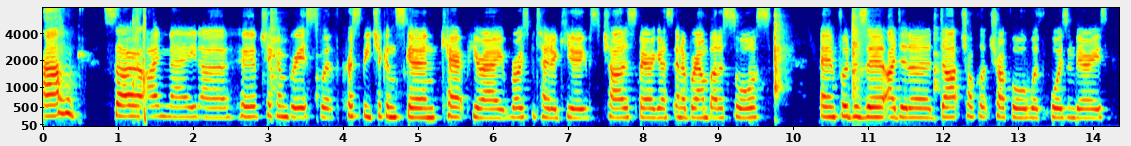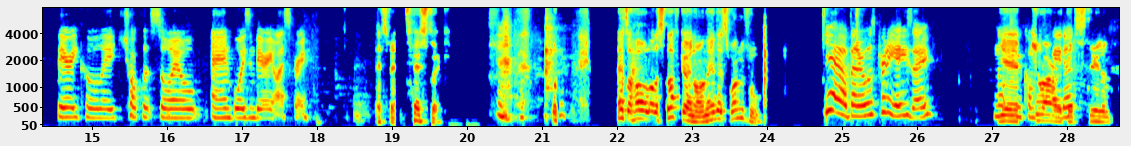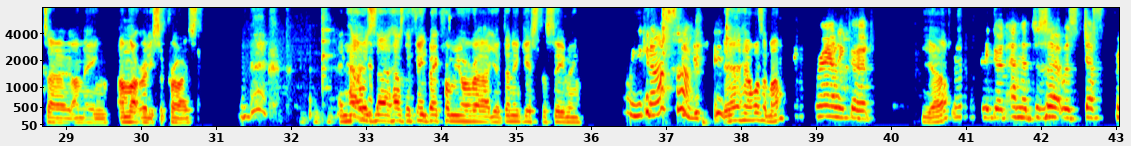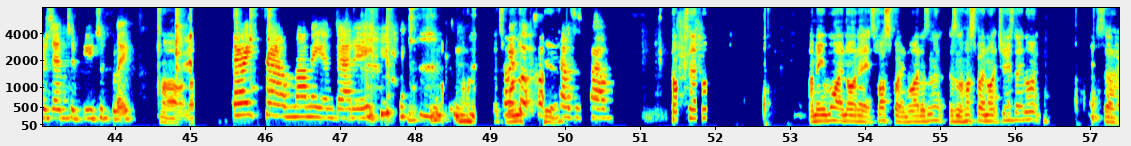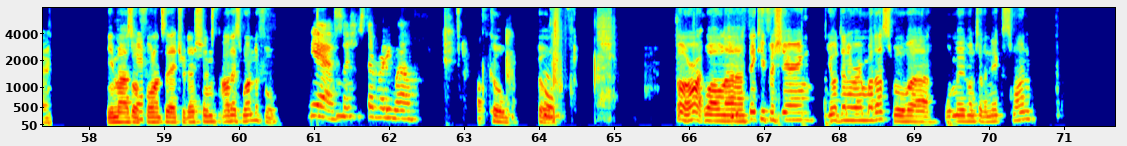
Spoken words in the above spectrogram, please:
Um, so I made a herb chicken breast with crispy chicken skin, carrot puree, roast potato cubes, charred asparagus, and a brown butter sauce. And for dessert, I did a dark chocolate truffle with boysenberries, berry coulis, chocolate soil, and boysenberry ice cream. That's fantastic. That's a whole lot of stuff going on there. That's wonderful. Yeah, but it was pretty easy. Not yeah, too you are a good student, so I mean, I'm not really surprised. And how is uh, how's the feedback from your uh, your dinner guest this evening? Oh, you can ask them. Yeah, how was it, Mum? really good. Yeah. Really good. And the dessert was just presented beautifully. Oh, lo- Very proud mummy and daddy. that's So we wonderful. got Yeah. cocktails as well. Cocktail. I mean, why not? eh? It's hospo night, isn't it? Isn't it hospo night Tuesday night? So you might as well Yeah. fall into that tradition. Oh, that's wonderful. Yeah, so she's done really well. Oh, cool, cool. All right. Well, uh, thank you for sharing your dinner room with us. We'll uh, we'll move on to the next one.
